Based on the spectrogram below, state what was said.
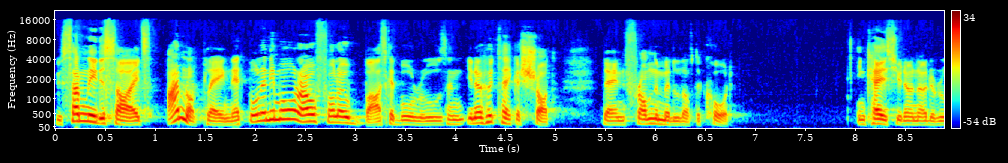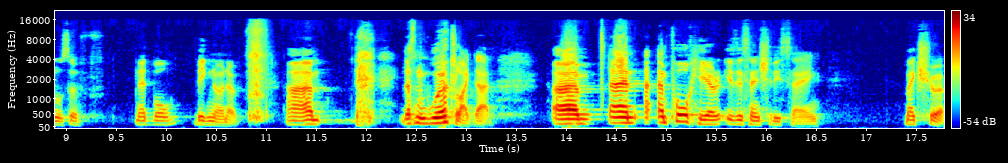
who suddenly decides, I'm not playing netball anymore, I'll follow basketball rules, and you know, who take a shot then from the middle of the court. In case you don't know the rules of netball, big no-no. Um, it doesn't work like that. Um, and, and Paul here is essentially saying, make sure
